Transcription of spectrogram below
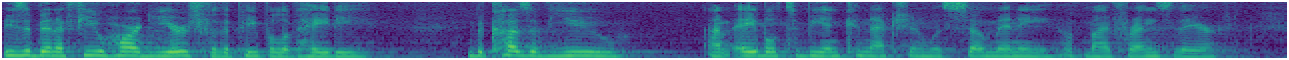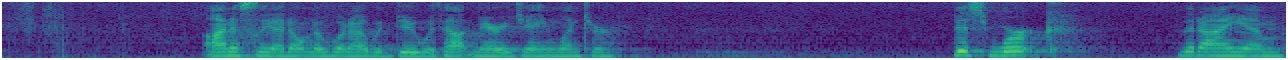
These have been a few hard years for the people of Haiti. Because of you, I'm able to be in connection with so many of my friends there. Honestly, I don't know what I would do without Mary Jane Winter. This work that I am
